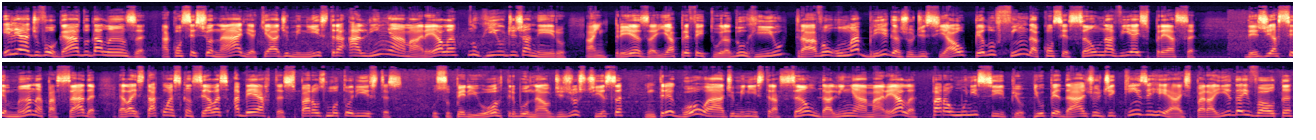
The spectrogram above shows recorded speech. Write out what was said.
Ele é advogado da Lanza, a concessionária que administra a linha amarela no Rio de Janeiro. A empresa e a Prefeitura do Rio travam uma briga judicial pelo fim da concessão na Via Expressa. Desde a semana passada, ela está com as cancelas abertas para os motoristas. O Superior Tribunal de Justiça entregou a administração da linha amarela para o município e o pedágio de 15 reais para ida e volta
